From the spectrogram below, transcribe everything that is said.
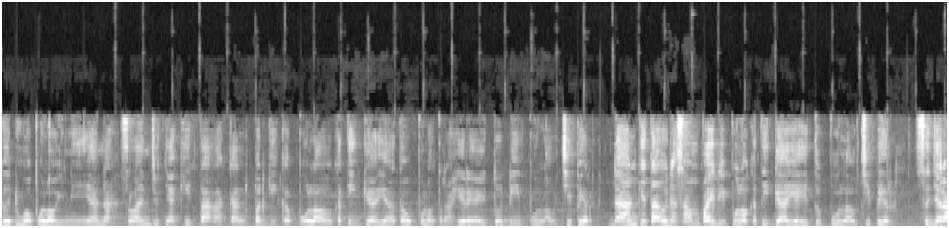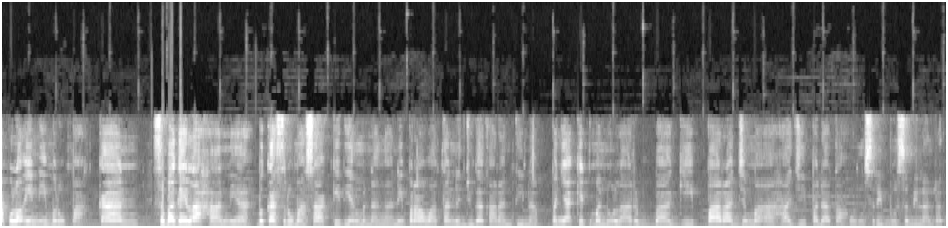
ke dua pulau ini ya. Nah, selanjutnya kita akan pergi ke pulau ketiga ya atau pulau terakhir yaitu di Pulau Cipir. Dan kita udah sampai di pulau ketiga yaitu Pulau Cipir. Sejarah pulau ini merupakan sebagai lahan ya bekas rumah sakit yang menangani perawatan dan juga karantina penyakit menular bagi para jemaah haji pada tahun 1911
